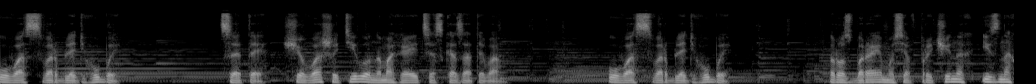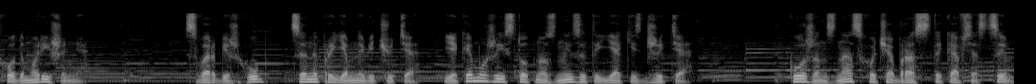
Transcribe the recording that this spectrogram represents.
у вас сверблять губи. Це те, що ваше тіло намагається сказати вам. У вас сверблять губи. Розбираємося в причинах і знаходимо рішення. Свербіж губ це неприємне відчуття, яке може істотно знизити якість життя. Кожен з нас хоча б раз стикався з цим,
